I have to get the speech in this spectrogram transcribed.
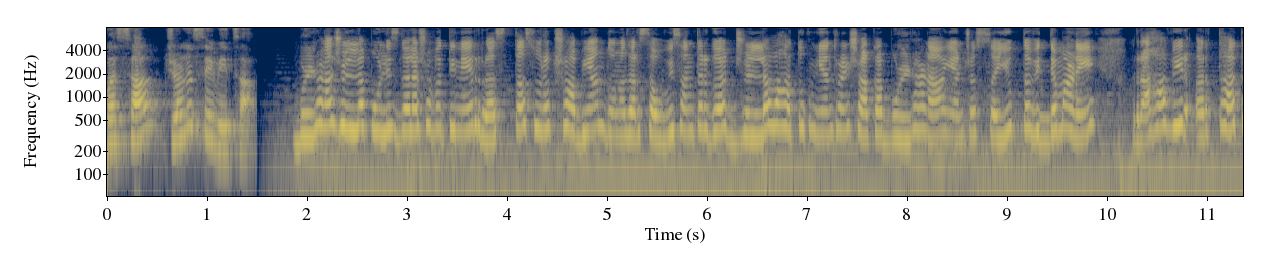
वसा जनसेवेचा. बुलढाणा जिल्हा पोलीस दलाच्या वतीने रस्ता सुरक्षा अभियान दोन हजार सव्वीस अंतर्गत जिल्हा वाहतूक नियंत्रण शाखा बुलढाणा यांच्या संयुक्त विद्यमाने राहावीर अर्थात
